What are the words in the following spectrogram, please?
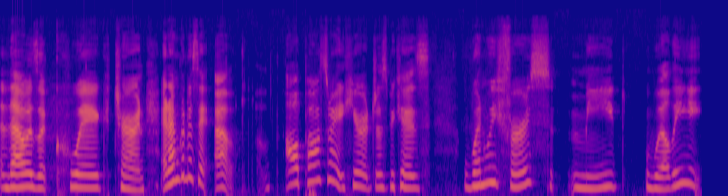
That was a quick turn, and I'm gonna say uh, I'll pause right here just because when we first meet Willie,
